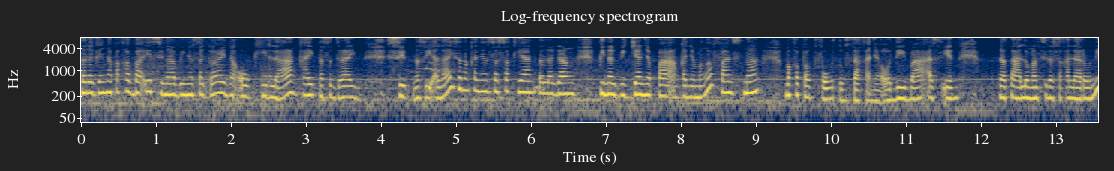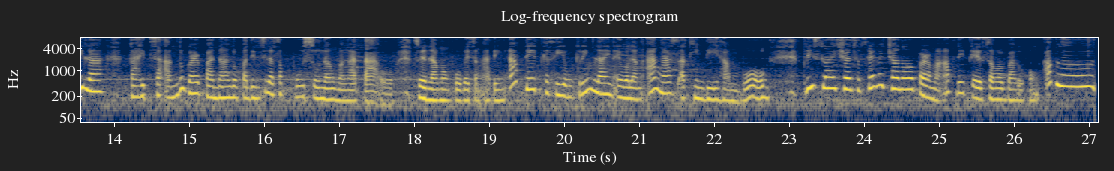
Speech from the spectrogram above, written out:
talagang napakabait. Sinabi niya sa guard na okay lang kahit nasa drive seat na si Eliza ng kanyang sasakyan. Talagang pinagbigyan niya pa ang kanyang mga fans na makapag-photo sa kanya. O diba? As in, natalo man sila sa kalaro nila, kahit saang lugar, panalo pa din sila sa puso ng mga tao. So yun lamang po guys ang ating update kasi yung green line ay walang angas at hindi hambog. Please like, share, and subscribe my channel para ma-update kayo sa mga bago kong upload.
